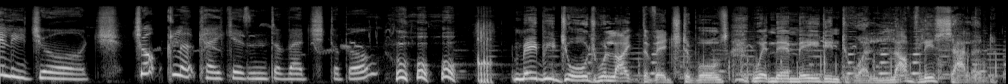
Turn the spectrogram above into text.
Silly George. Chocolate cake isn't a vegetable. Maybe George will like the vegetables when they're made into a lovely salad.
